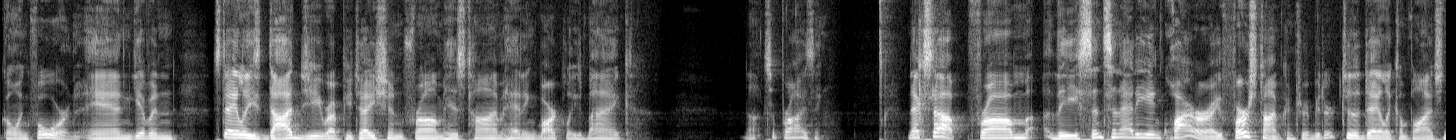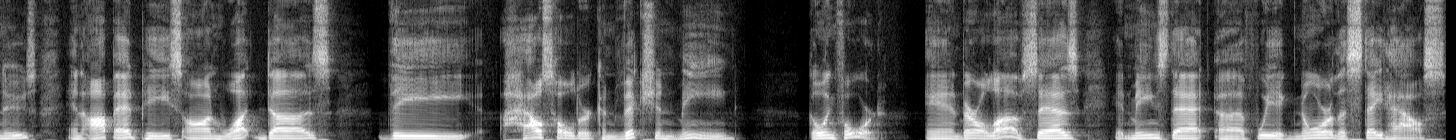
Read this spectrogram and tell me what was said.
going forward. And given Staley's dodgy reputation from his time heading Barclays Bank, not surprising. Next up, from the Cincinnati Enquirer, a first time contributor to the Daily Compliance News, an op ed piece on what does the Householder conviction mean going forward. And Beryl Love says it means that uh, if we ignore the state house,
